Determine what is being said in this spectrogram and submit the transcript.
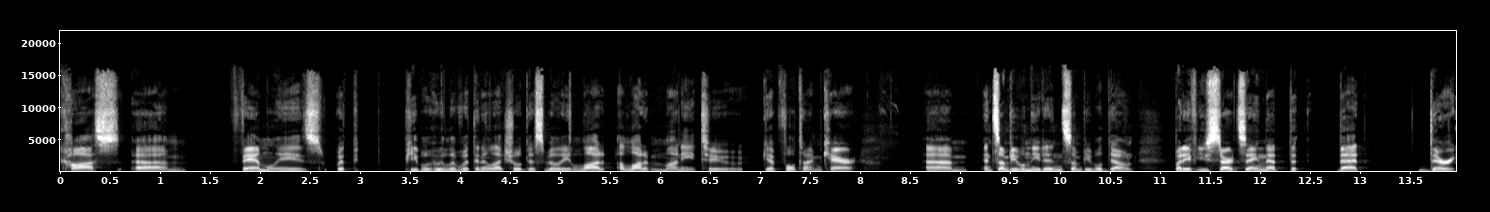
costs um, families with people who live with intellectual disability a lot a lot of money to get full-time care. Um, and some people need it and some people don't. But if you start saying that th- that they're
